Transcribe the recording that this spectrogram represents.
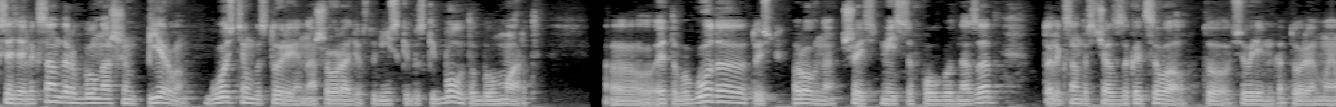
Кстати, Александр был нашим первым гостем в истории нашего радио «Студенческий баскетбол». Это был март э, этого года, то есть ровно 6 месяцев, полгода назад. Александр сейчас закольцевал то все время, которое мы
